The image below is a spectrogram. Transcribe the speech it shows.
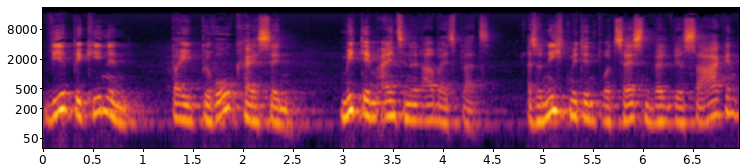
wir beginnen bei Bürokaizen mit dem einzelnen Arbeitsplatz. Also nicht mit den Prozessen, weil wir sagen,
